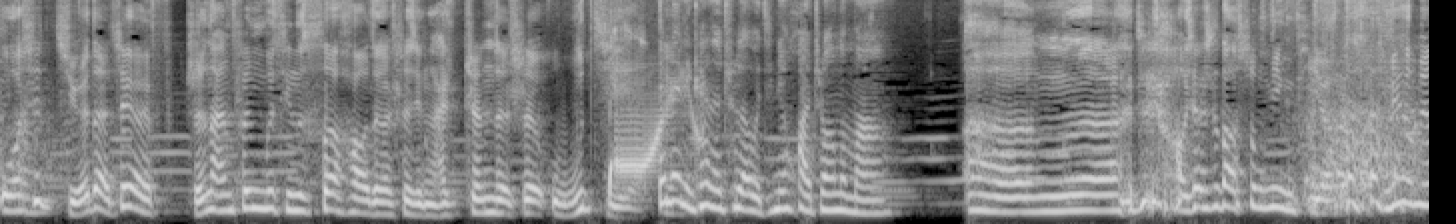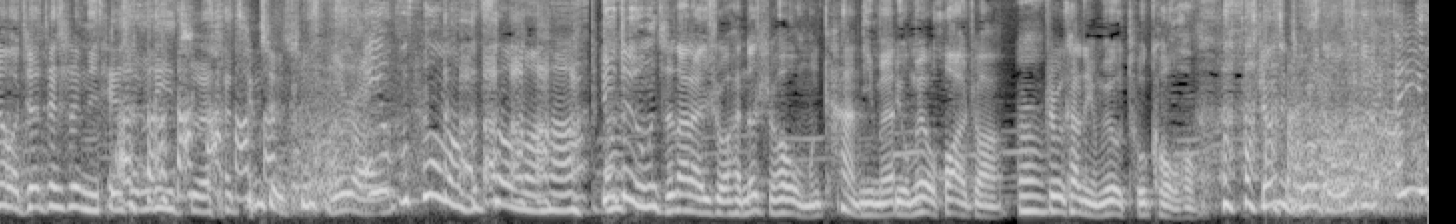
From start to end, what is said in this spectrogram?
我我是觉得这个直男分不清色号这个事情，还真的是无解。那你看得出来我今天化妆了吗？嗯、呃，这好像是道送命题啊！没有没有，我觉得这是你天生丽质，清水出芙蓉。哎呦，不错嘛，不错嘛，哈。因为对于我们直男来说，很多时候我们看你们有没有化妆，嗯就是看你有没有涂口红。只要你涂了口红，就觉得哎呦，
